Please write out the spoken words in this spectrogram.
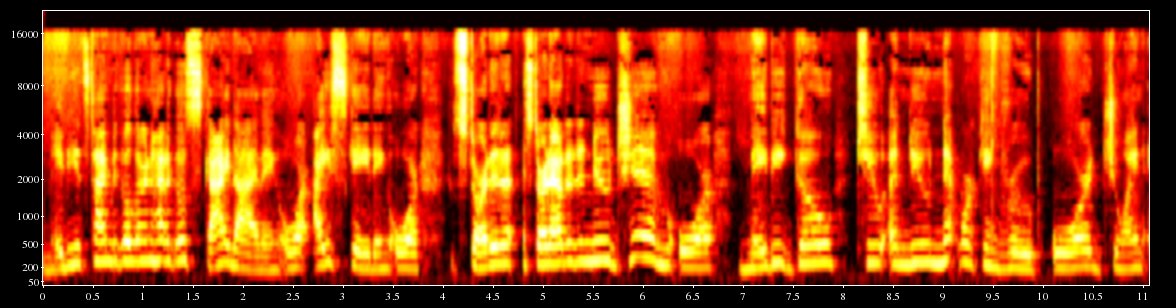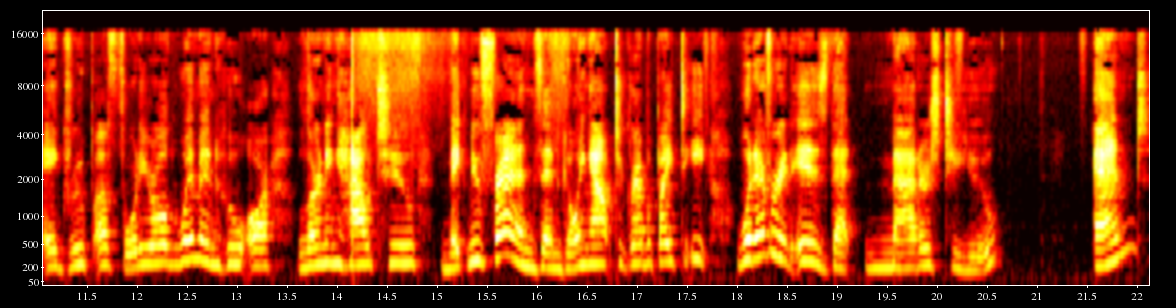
Maybe it's time to go learn how to go skydiving or ice skating or start at, start out at a new gym or maybe go to a new networking group or join a group of 40-year-old women who are learning how to make new friends and going out to grab a bite to eat. Whatever it is that matters to you and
